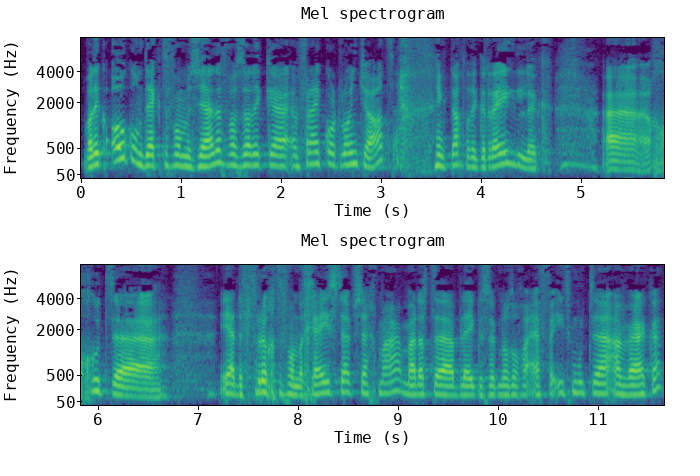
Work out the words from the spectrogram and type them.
Wat ik ook ontdekte voor mezelf was dat ik uh, een vrij kort lontje had. ik dacht dat ik redelijk uh, goed ja, de vruchten van de geest heb, zeg maar. Maar dat bleek dus dat ik nog wel even iets moet aanwerken.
